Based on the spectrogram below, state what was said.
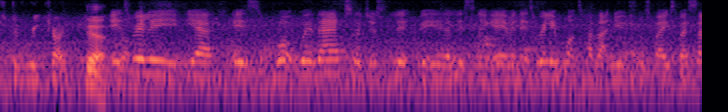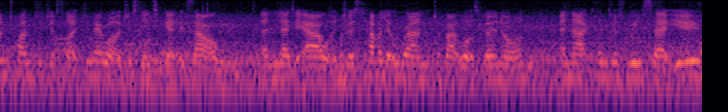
to, to reach out. Yeah. It's really, yeah, it's what we're there to just li- be a listening ear, and it's really important to have that neutral space where sometimes you're just like, do you know what, I just need to get this out and let it out and just have a little rant about what's going on, and that can just reset you.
